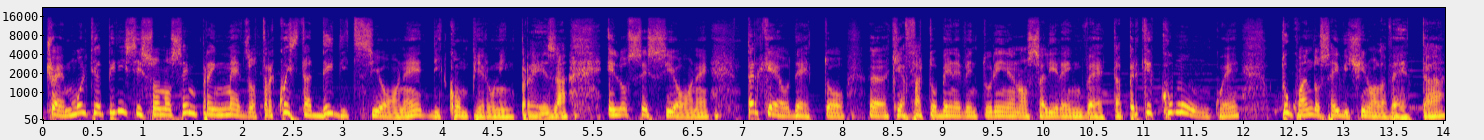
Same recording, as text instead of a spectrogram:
Cioè, molti alpinisti sono sempre in mezzo tra questa dedizione di compiere un'impresa e l'ossessione. Perché ho detto eh, che ha fatto bene Venturini a non salire in vetta? Perché comunque tu quando sei vicino alla vetta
